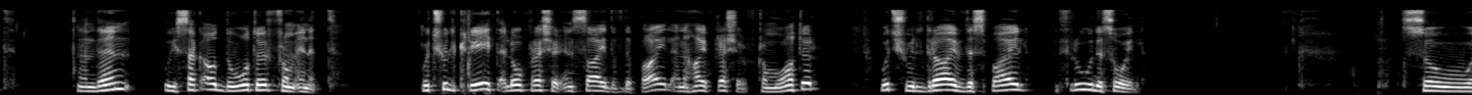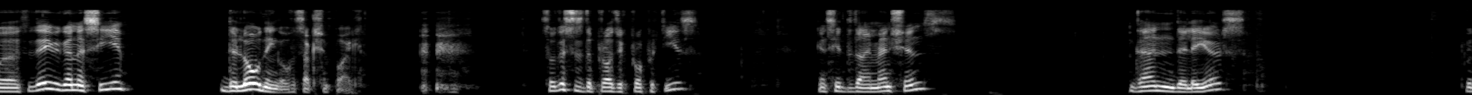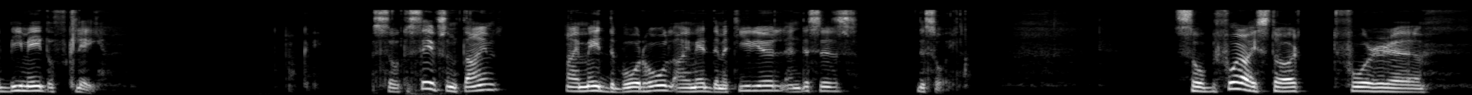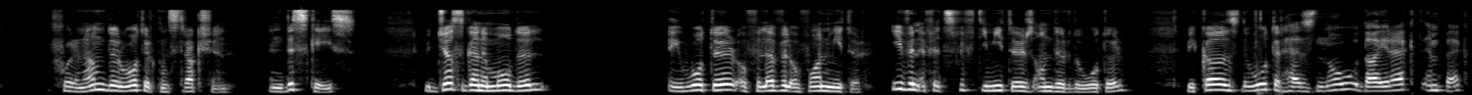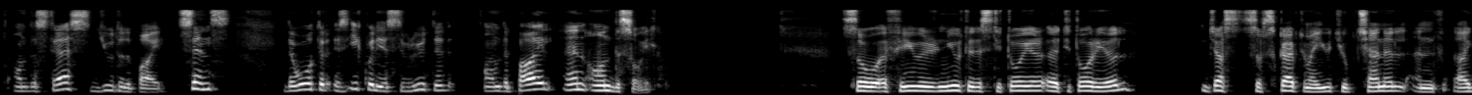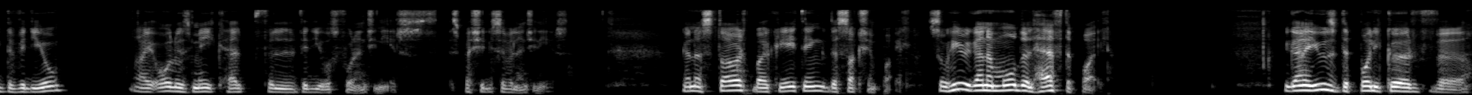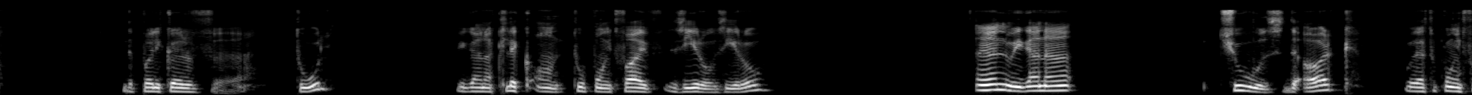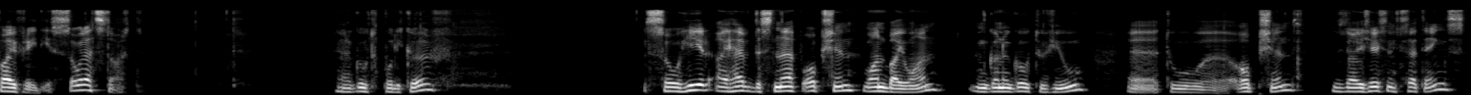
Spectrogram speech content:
and then we suck out the water from in it which will create a low pressure inside of the pile and a high pressure from water which will drive the pile through the soil. So uh, today we're gonna see the loading of a suction pile. So this is the project properties. You can see the dimensions then the layers will be made of clay. Okay, so to save some time, I made the borehole, I made the material, and this is the soil. So before I start for uh, for an underwater construction, in this case, we're just gonna model a water of a level of one meter, even if it's 50 meters under the water, because the water has no direct impact on the stress due to the pile, since the water is equally distributed on the pile and on the soil. So if you're new to this tutorial, uh, tutorial just subscribe to my YouTube channel and like the video. I always make helpful videos for engineers, especially civil engineers. Gonna start by creating the suction pile. So here we're gonna model half the pile we're gonna use the polycurve uh, the polycurve uh, tool. We're gonna click on 2.500 and we're gonna choose the arc with a 2.5 radius. So let's start. I'm gonna go to polycurve. So here I have the snap option one by one. I'm gonna go to view uh, to uh, options visualization settings.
